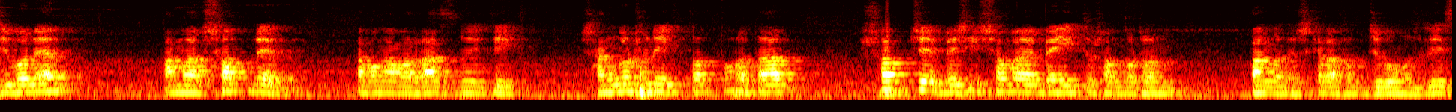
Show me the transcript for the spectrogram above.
জীবনের, আমার স্বপ্নের এবং আমার রাজনৈতিক, সাংগঠনিক তৎপরতার সবচেয়ে বেশি সময় ব্যয়িত সংগঠন বাংলাদেশ খেলাফত যুব মজলিস।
